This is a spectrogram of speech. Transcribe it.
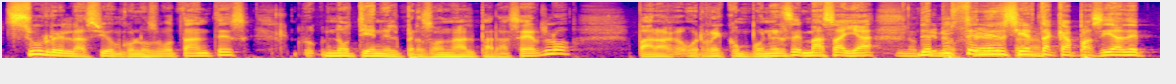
su relación con los votantes. No tiene el personal para hacerlo, para recomponerse más allá No de pues, tener cierta capacidad de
